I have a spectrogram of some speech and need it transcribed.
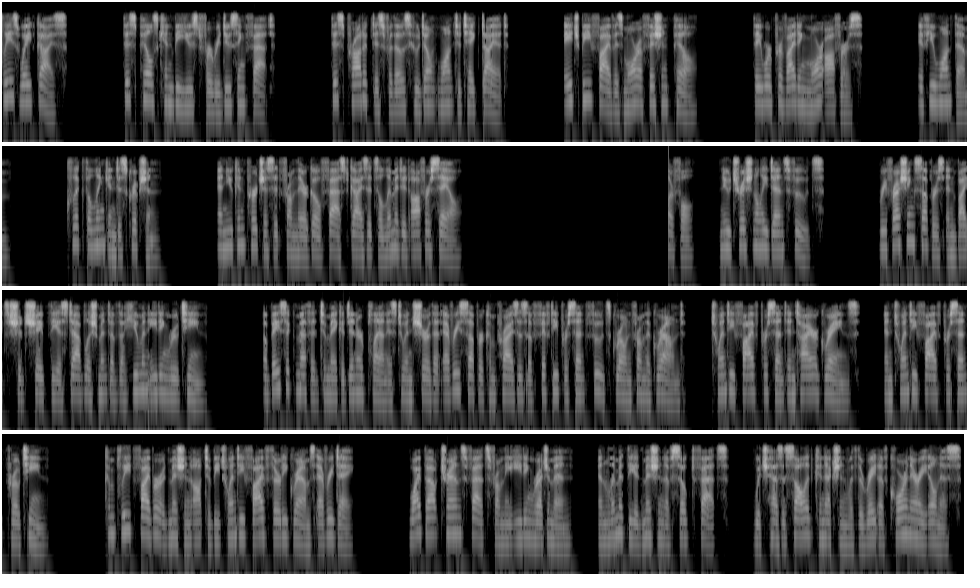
Please wait guys. This pills can be used for reducing fat. This product is for those who don't want to take diet. HB5 is more efficient pill. They were providing more offers. If you want them, click the link in description. And you can purchase it from there go fast guys it's a limited offer sale. Colorful, nutritionally dense foods. Refreshing suppers and bites should shape the establishment of the human eating routine. A basic method to make a dinner plan is to ensure that every supper comprises of 50% foods grown from the ground, 25% entire grains, and 25% protein. Complete fiber admission ought to be 25-30 grams every day. Wipe out trans fats from the eating regimen, and limit the admission of soaked fats, which has a solid connection with the rate of coronary illness.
